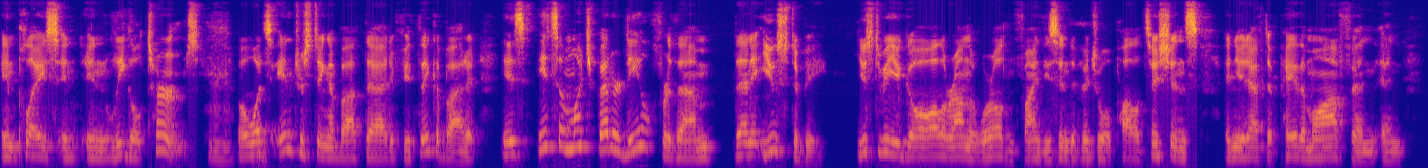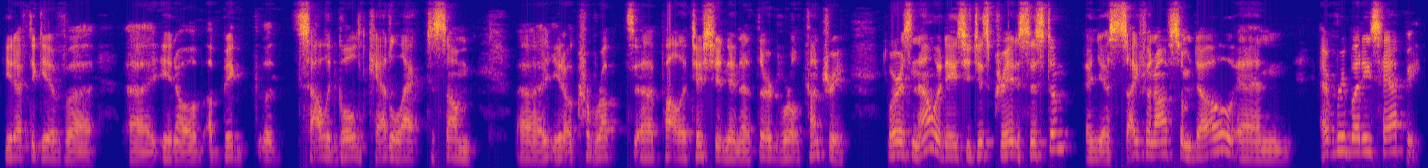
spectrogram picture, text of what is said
in place in, in legal terms. Mm-hmm. But what's interesting about that, if you think about it, is it's a much better deal for them than it used to be. Used to be you go all around the world and find these individual politicians, and you'd have to pay them off, and and you'd have to give. Uh, uh, you know, a big uh, solid gold Cadillac to some, uh, you know, corrupt uh, politician in a third world country. Whereas nowadays, you just create a system and you siphon off some dough, and everybody's happy,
